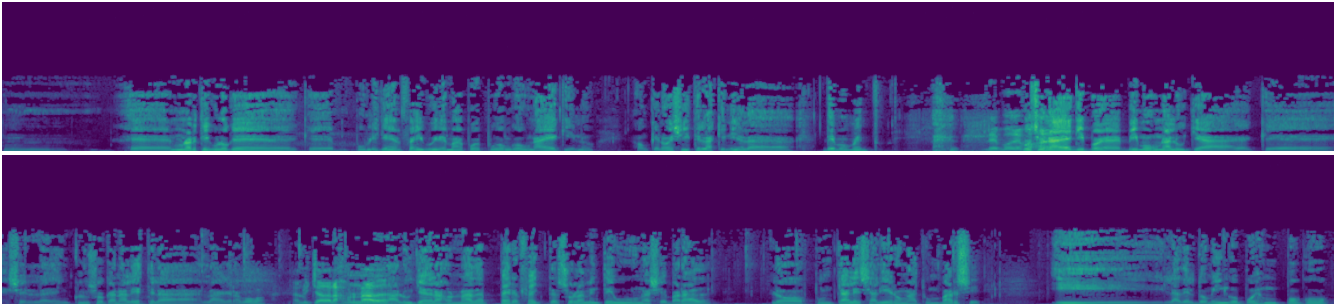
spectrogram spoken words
mm, eh, en un artículo que, que publiqué en Facebook y demás, pues pongo una X, ¿no? Aunque no existen las quinielas de momento. Le Puse una X, pues vimos una lucha que incluso Canal Este la grabó la lucha de la jornada. La lucha de la jornada, perfecta, solamente hubo una separada, los puntales salieron a tumbarse y la del domingo pues un poco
